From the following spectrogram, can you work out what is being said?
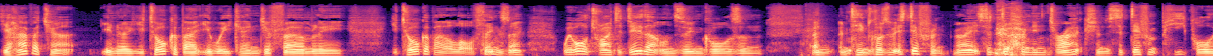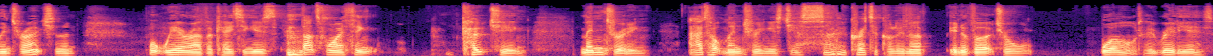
you have a chat. You know, you talk about your weekend, your family, you talk about a lot of things. Now, we all try to do that on Zoom calls and, and, and Teams calls, but it's different, right? It's a different interaction. It's a different people interaction. And what we are advocating is that's why I think coaching, mentoring, ad hoc mentoring is just so critical in a in a virtual world. It really is.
